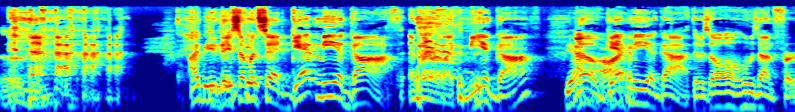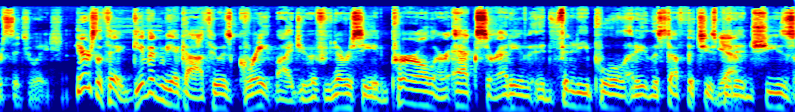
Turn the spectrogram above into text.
Um, I mean, they, someone said, "Get me a goth," and they were like, "Me a goth." Yeah, no, get right. me a goth. It was all who's on first situation. Here's the thing: given a Goth, who is great, mind you, if you've never seen Pearl or X or any of Infinity Pool, any of the stuff that she's yeah. been in, she's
